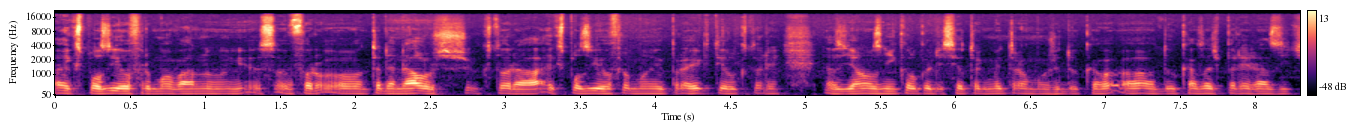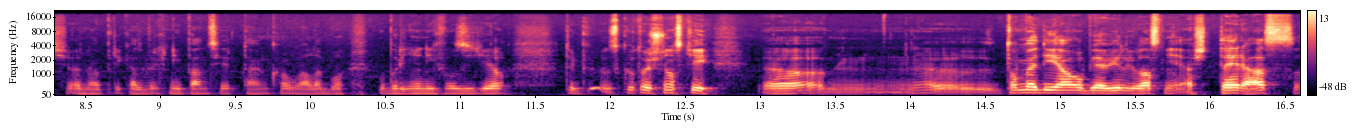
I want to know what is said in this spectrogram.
explozioformovanú, teda nálož, ktorá explozioformuje projektil, ktorý na vzdialenosť niekoľko desiatok metrov môže dokázať preraziť napríklad vrchný pancier tankov alebo obrnených vozidiel. Tak v skutočnosti e, e, to médiá objavili vlastne až teraz e,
